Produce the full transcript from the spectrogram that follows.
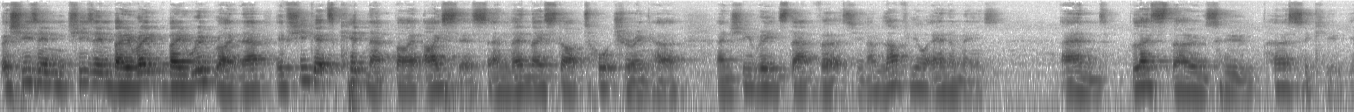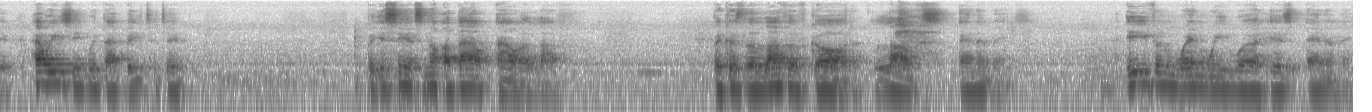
but she's in, she's in Beirut, Beirut right now. If she gets kidnapped by ISIS and then they start torturing her, and she reads that verse, you know, love your enemies and bless those who persecute you. How easy would that be to do? But you see, it's not about our love. Because the love of God loves enemies. Even when we were his enemies,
